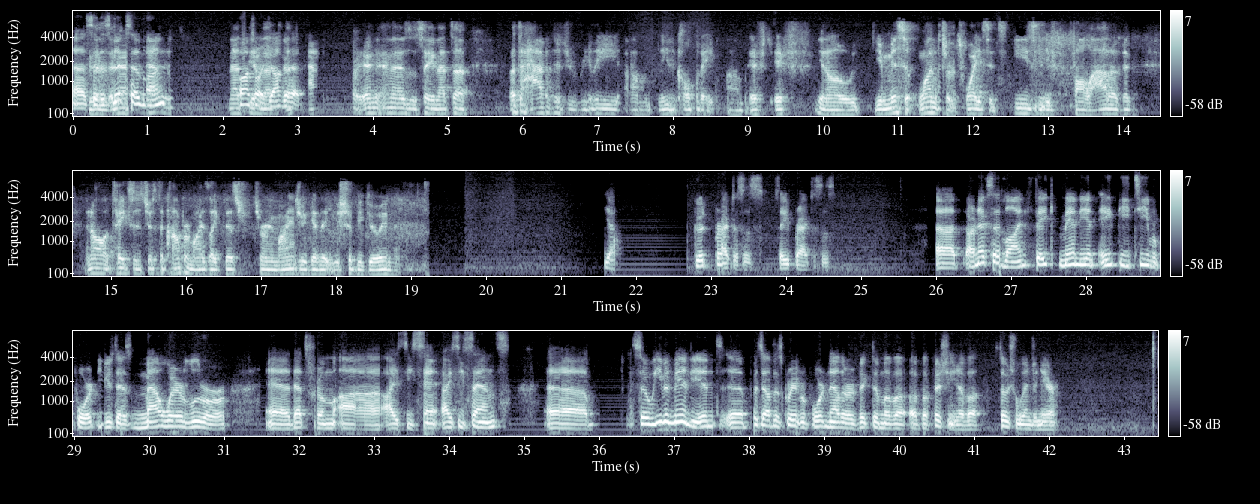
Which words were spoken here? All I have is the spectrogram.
Uh, so this next headline. That's, oh, I'm sorry, know, John. Go ahead. And, and as I say, that's a that's a habit that you really um, need to cultivate. Um, if if you know you miss it once or twice, it's easy to fall out of it. And all it takes is just a compromise like this to remind you again that you should be doing it. Yeah, good practices, safe practices. Uh, our next headline: Fake Mandiant APT report used as malware lure uh, that's from uh, IC, IC. Uh, so even Mandiant uh, puts out this great report. Now they're a victim of a, of a phishing of a social engineer.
